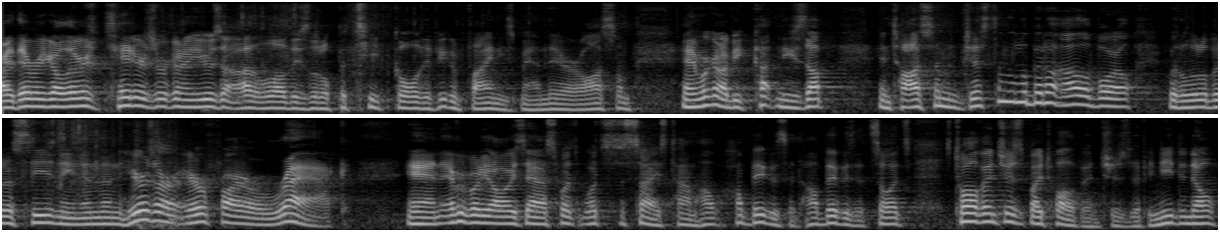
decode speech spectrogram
All right, there we go. There's taters we're going to use. I love these little petite gold. If you can find these, man, they are awesome. And we're going to be cutting these up and toss them in just a little bit of olive oil with a little bit of seasoning. And then here's our air fryer rack. And everybody always asks, what, what's the size, Tom? How, how big is it? How big is it? So it's, it's 12 inches by 12 inches. If you need to know,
